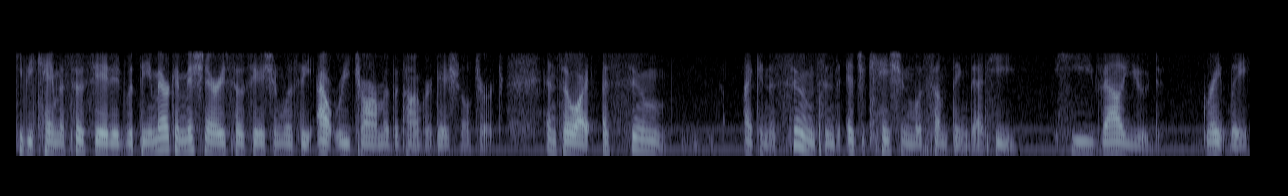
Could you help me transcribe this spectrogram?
he became associated with the American Missionary Association was the outreach arm of the Congregational Church. And so I assume I can assume since education was something that he he valued greatly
